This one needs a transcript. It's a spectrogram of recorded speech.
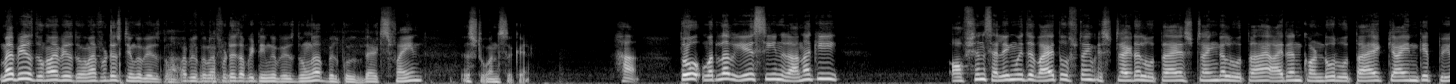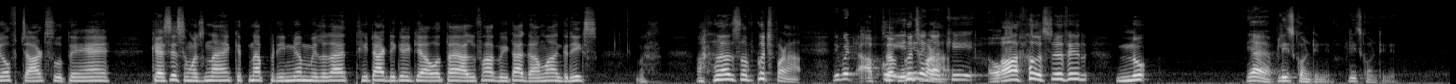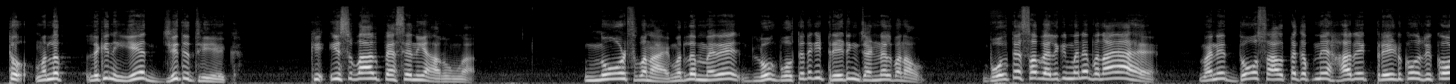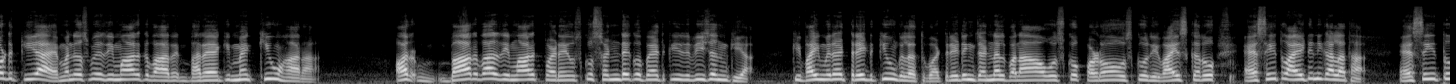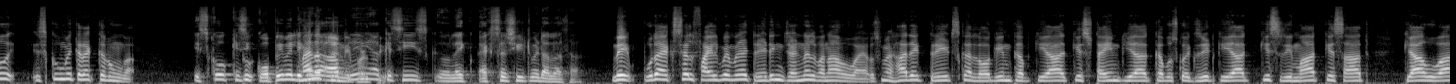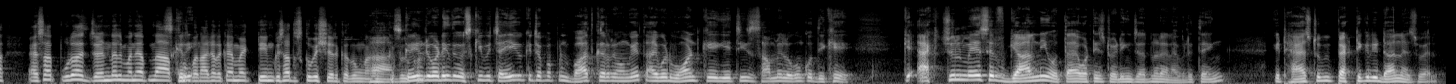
मैं भेज दूँगा मैं भेज दूँगा मैं फुटेज टीम को भेज दूँगा हाँ, बिल्कुल मैं फुटेज अभी टीम को भेज दूँगा। बिल्कुल that's fine just one second हाँ। तो मतलब ये सीन रहा ना कि ऑप्शन सेलिंग में जब आए तो उस टाइम स्ट्राइडल होता है स्ट्रैंगल होता है आयरन कॉन्डोर होता है क्या इनके पे ऑफ़ चार्ट्स होते हैं कैसे समझना है कितना प्रीमियम मिल रहा है थीटा टिके क्या होता है अल्फ़ा बीटा गामा ग्रीक्स मतलब सब कुछ पढ़ा। नहीं बट आपको सब ये कुछ नहीं लगा पढ़ा। कि और उसमें फिर नो या या प्लीज़ कंटिन्यू प्लीज़ कंटिन्यू तो मतलब लेकिन ये जिद थी एक कि इस बार पैसे नहीं हारूँगा। नोट्स बनाए। मतलब मेरे लोग बोलते थे कि ट्रेडिंग जर्नल बनाओ। बोलते सब है, लेकिन मैंने बनाया है। मैंने दो साल तक अपने हर एक ट्रेड को रिकॉर्ड किया है। मैंने उसमें रिमार्क भरे है कि मैं क्यों हारा। और बार बार रिमार्क पढ़े, उसको संडे को बैठ के रिविजन किया कि भाई मेरा ट्रेड क्यों गलत हुआ? ट्रेडिंग जर्नल बनाओ, उसको पढ़ो, उसको रिवाइज करो। ऐसे ही तो आई निकाला था। ऐसे ही तो इसको मैं करेक्ट करूँगा। इसको किसी कॉपी में लिखा था आपने या किसी लाइक एक्सेल शीट में डाला था? नहीं पूरा एक्सेल फ़ाइल में मेरा ट्रेडिंग जर्नल बना हुआ है। उसमें हर एक ट्रेड्स का लॉगिन कब किया किस टाइम किया कब उसको एग्जिट किया किस रिमार्क के साथ क्या हुआ ऐसा पूरा जर्नल मैंने अपना आपको बना के रखा है। मैं टीम के साथ उसको भी शेयर करूँगा। हाँ स्क्रीन रिकॉर्डिंग तो इसकी भी चाहिए क्योंकि जब अपन बात कर रहे होंगे तो आई वुड वांट कि ये चीज़ सामने लोगों को दिखे कि एक्चुअल में सिर्फ़ ज्ञान नहीं होता है what is trading journal and everything it has to be practically done as well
